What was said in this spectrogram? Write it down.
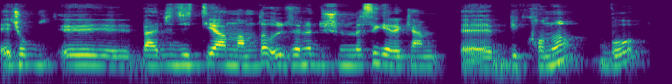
e, çok e, bence ciddi anlamda üzerine düşünülmesi gereken e, bir konu bu.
